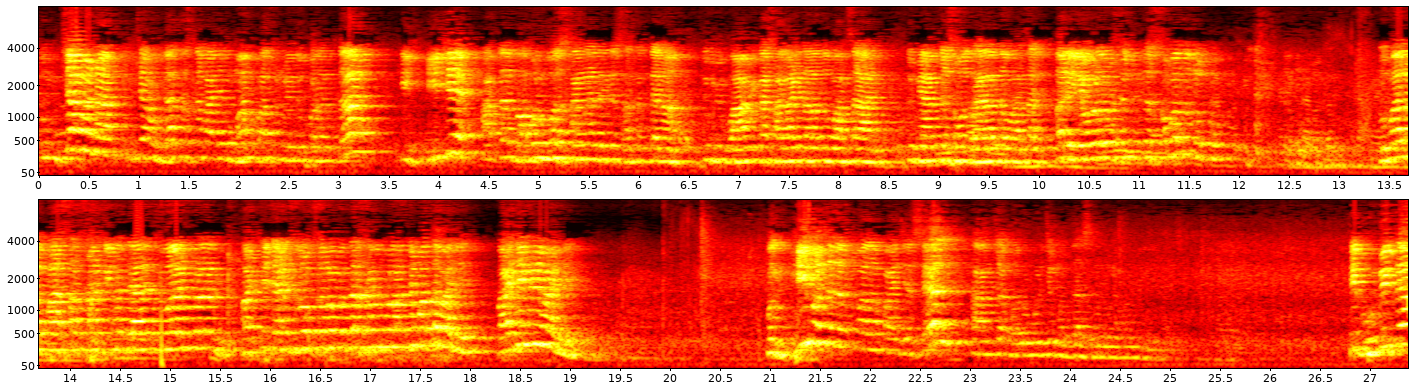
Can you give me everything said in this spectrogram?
तुमच्या मनात तुमच्या उदात असलं पाहिजे मनपासून मेंदूपर्यंत की ही जे आपल्याला बाबुल बस सांगण्यात येते सातत्यानं तुम्ही महाविकास आघाडीला आला तर वाचाल तुम्ही आमच्यासोबत राहिला तर वाचाल. अरे एवढं वर्ष तुमच्या सोबतच होतो. तुम्हाला पाच सात सात दिवस द्यायला तुम्हाला अठ्ठेचाळीस लोकसभा मतदारसंघ तुम्हाला आमची मतं पाहिजे. पाहिजे की नाही पाहिजे? मग ही मतं जर तुम्हाला पाहिजे असेल तर आमच्या बरोबरची मतदारसंघ ही भूमिका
